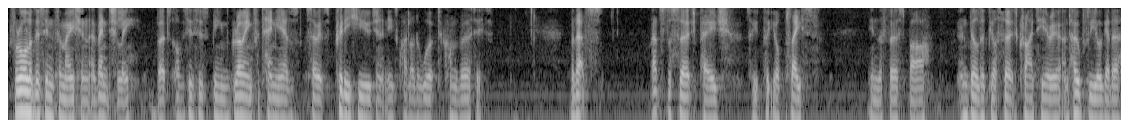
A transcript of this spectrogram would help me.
for all of this information eventually but obviously this has been growing for 10 years, so it's pretty huge and it needs quite a lot of work to convert it. But that's, that's the search page, so you'd put your place in the first bar and build up your search criteria, and hopefully you'll get a,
